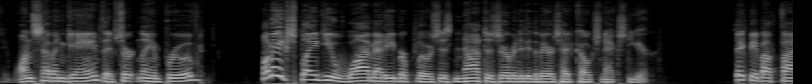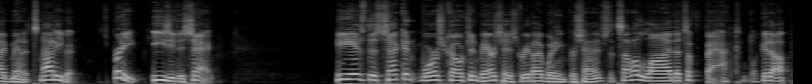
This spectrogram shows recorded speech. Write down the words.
they've won seven games. They've certainly improved. Let me explain to you why Matt Eberflus is not deserving to be the Bears head coach next year. Take me about five minutes, not even. It's pretty easy to say. He is the second worst coach in Bears history by winning percentage. That's not a lie, that's a fact. Look it up.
